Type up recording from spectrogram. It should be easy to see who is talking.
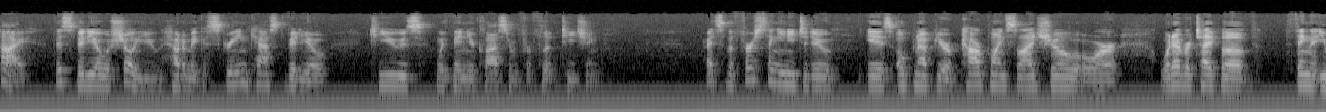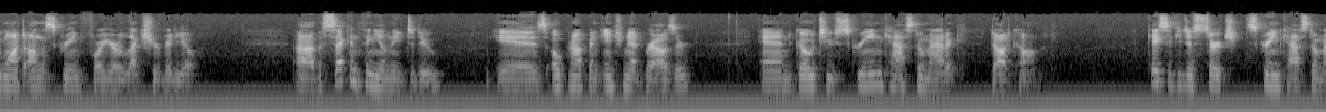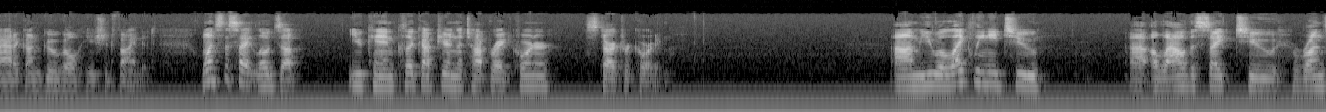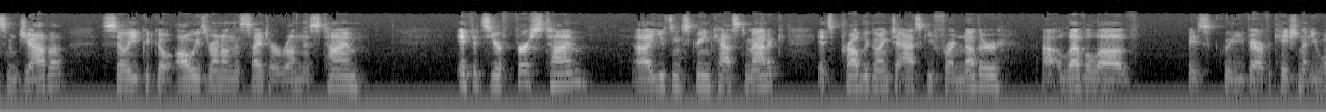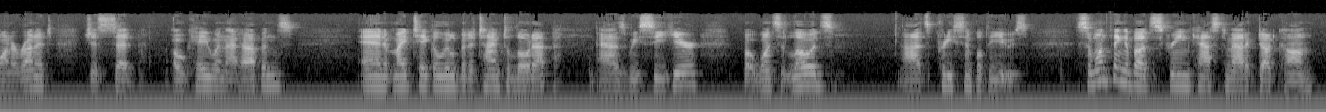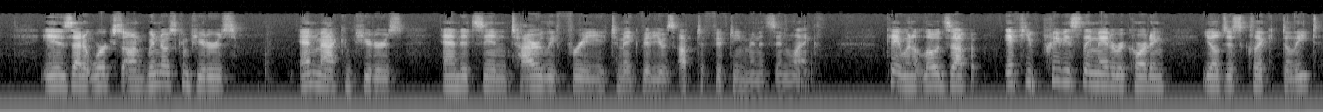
Speaker 1: Hi, this video will show you how to make a screencast video to use within your classroom for flipped teaching. Alright, so the first thing you need to do is open up your PowerPoint slideshow or whatever type of thing that you want on the screen for your lecture video. Uh, the second thing you'll need to do is open up an internet browser and go to screencast-o-matic.com. Okay, so if you just search Screencast-O-Matic on Google, you should find it. Once the site loads up, you can click up here in the top right corner, Start Recording. Um, you will likely need to uh, allow the site to run some Java, so you could go always run on this site or run this time. If it's your first time uh, using Screencast-O-Matic, it's probably going to ask you for another uh, level of basically verification that you want to run it. Just set OK when that happens. And it might take a little bit of time to load up, as we see here, but once it loads, uh, it's pretty simple to use. So one thing about screencast-o-matic.com is that it works on Windows computers and Mac computers, and it's entirely free to make videos up to 15 minutes in length. Okay, when it loads up, if you've previously made a recording, you'll just click delete,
